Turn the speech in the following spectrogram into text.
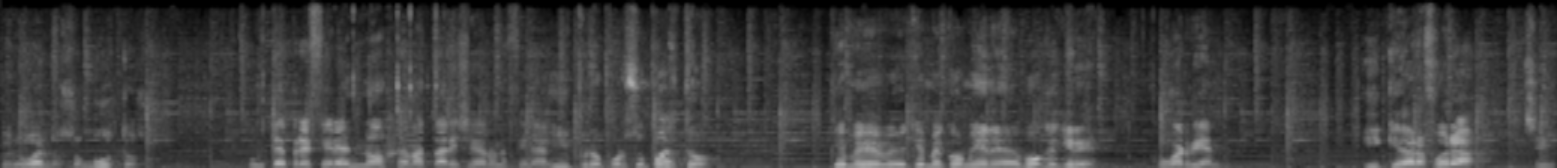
Pero bueno, son gustos. ¿Usted prefiere no rematar y llegar a una final? Y pero por supuesto, ¿qué me, qué me conviene? ¿Vos qué querés? Jugar bien. ¿Y quedar afuera? Sí.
